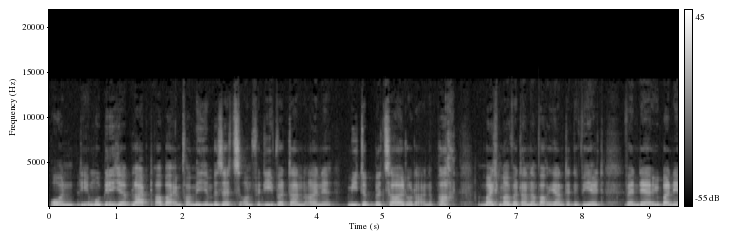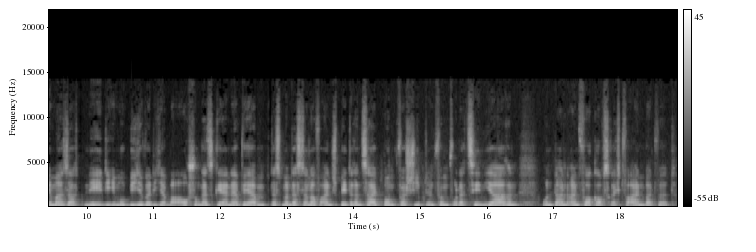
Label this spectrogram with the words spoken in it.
und die Immobilie bleibt aber im Familienbesitz und für die wird dann eine Miete bezahlt oder eine Pacht. Manchmal wird dann eine Variante gewählt, wenn der Übernehmer sagt, nee, die Immobilie würde ich aber auch schon ganz gerne erwerben, dass man das dann auf einen späteren Zeitpunkt verschiebt in fünf oder zehn Jahren und dann ein Vorkaufsrecht vereinbart wird.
